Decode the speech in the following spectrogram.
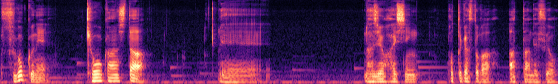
ー、すごくね共感した、えー、ラジオ配信ポッドキャストがあったんですよ。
